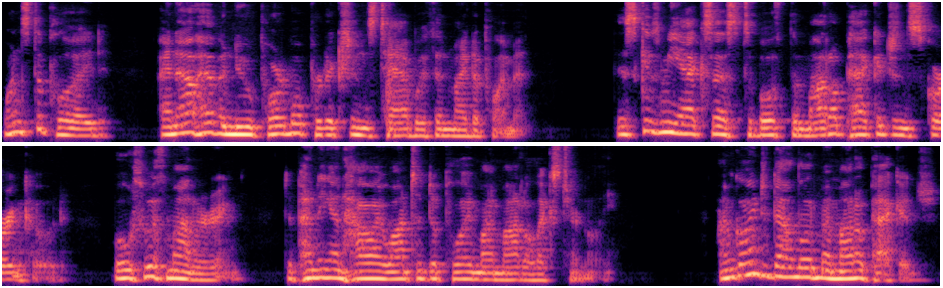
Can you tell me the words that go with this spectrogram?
Once deployed, I now have a new Portable Predictions tab within my deployment. This gives me access to both the model package and scoring code, both with monitoring, depending on how I want to deploy my model externally. I'm going to download my model package,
